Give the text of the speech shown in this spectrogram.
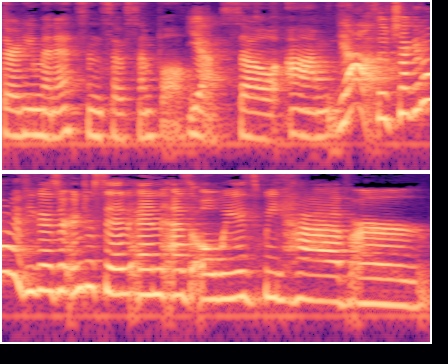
30 minutes and so simple. Yeah. So, um, yeah. So check it out if you guys are interested. And as always, we have our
